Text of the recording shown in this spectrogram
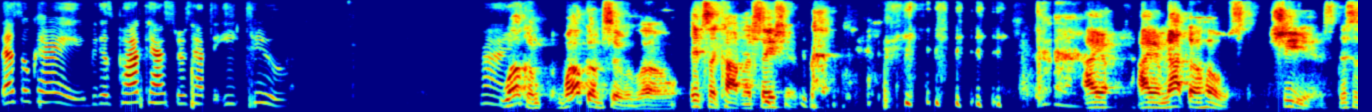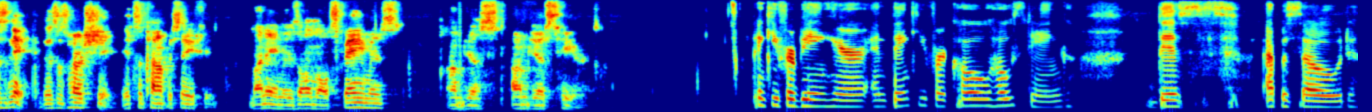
That's okay because podcasters have to eat too. Right. Welcome, welcome to. Well, it's a conversation. I I am not the host. She is. This is Nick. This is her shit. It's a conversation. My name is almost famous. I'm just I'm just here. Thank you for being here and thank you for co hosting this episode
